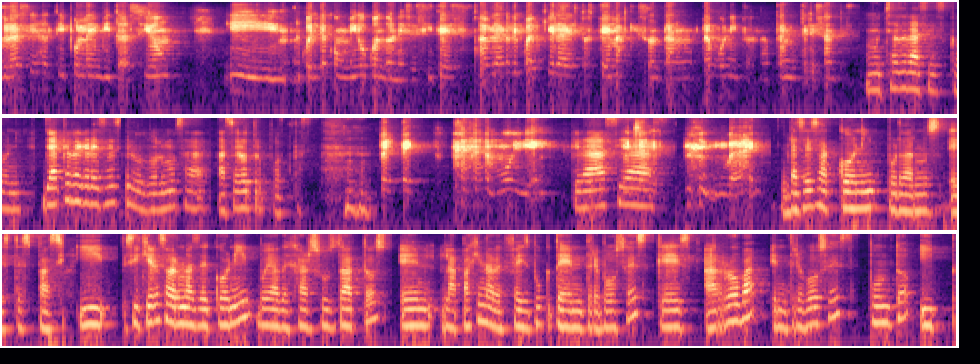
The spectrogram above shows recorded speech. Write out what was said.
gracias a ti por la invitación y cuenta conmigo cuando necesites hablar de cualquiera de estos temas que son tan, tan bonitos, ¿no? tan interesantes. Muchas gracias, Connie. Ya que regreses, nos volvemos a hacer otro podcast. Perfecto, muy bien. Gracias. Bye. Gracias a Connie por darnos este espacio. Y si quieres saber más de Connie, voy a dejar sus datos en la página de Facebook de Entre Voces, que es arroba entrevoces.ip.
